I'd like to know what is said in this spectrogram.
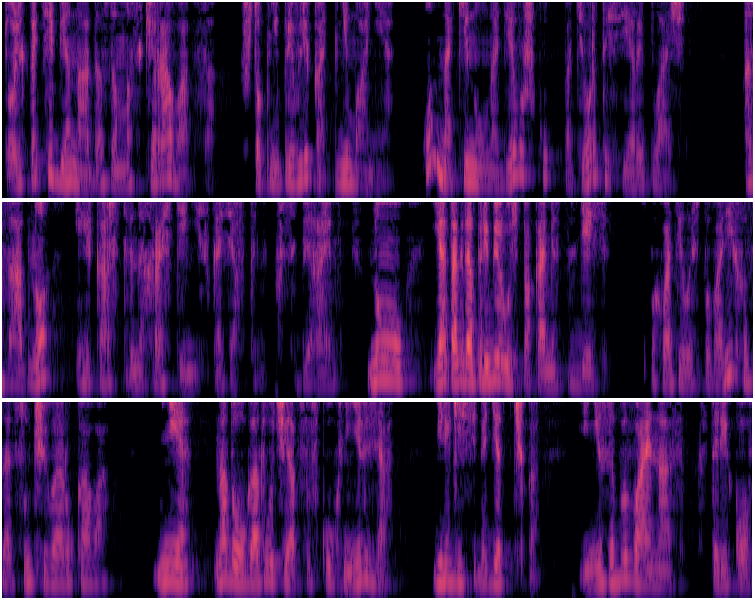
Только тебе надо замаскироваться, чтоб не привлекать внимания. Он накинул на девушку потертый серый плащ. А заодно и лекарственных растений с козявками пособираем. Ну, я тогда приберусь пока мест здесь, спохватилась повариха, засучивая рукава. Не, надолго отлучаться с кухни нельзя. Береги себя, деточка, и не забывай нас, стариков.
